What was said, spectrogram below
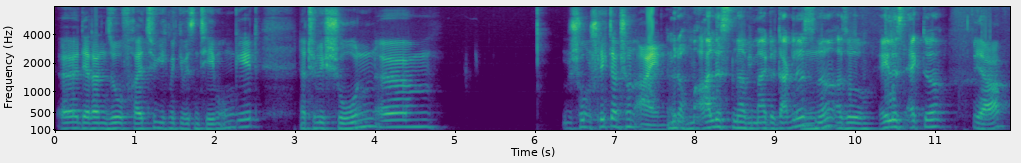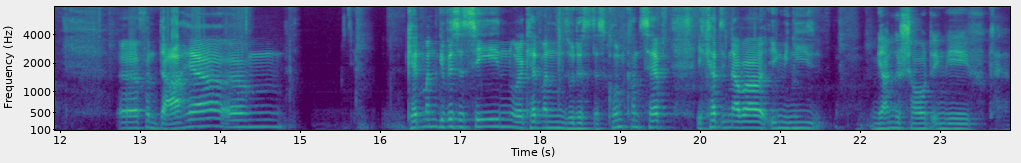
äh, der dann so freizügig mit gewissen Themen umgeht, natürlich schon, ähm, schon schlägt dann schon ein. Mit auch einem A-Listener wie Michael Douglas, Mhm. ne? also A-List-Actor. Ja. Äh, von daher ähm, kennt man gewisse Szenen oder kennt man so das, das Grundkonzept. Ich hatte ihn aber irgendwie nie mir angeschaut, irgendwie. Keine,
